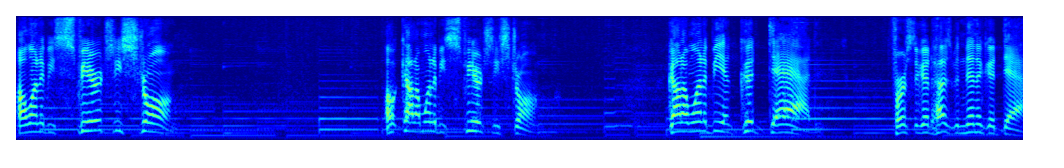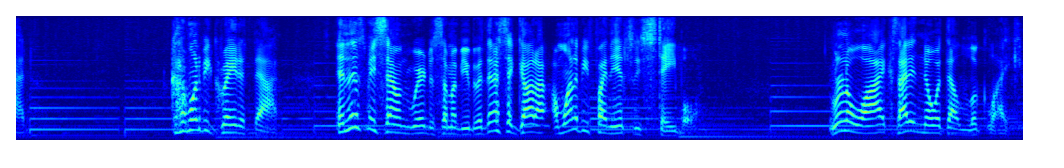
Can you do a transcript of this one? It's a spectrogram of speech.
I want to be spiritually strong. Oh, God, I want to be spiritually strong. God, I want to be a good dad. First a good husband, then a good dad. God, I want to be great at that. And this may sound weird to some of you, but then I said, God, I, I want to be financially stable. You to know why? Because I didn't know what that looked like.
